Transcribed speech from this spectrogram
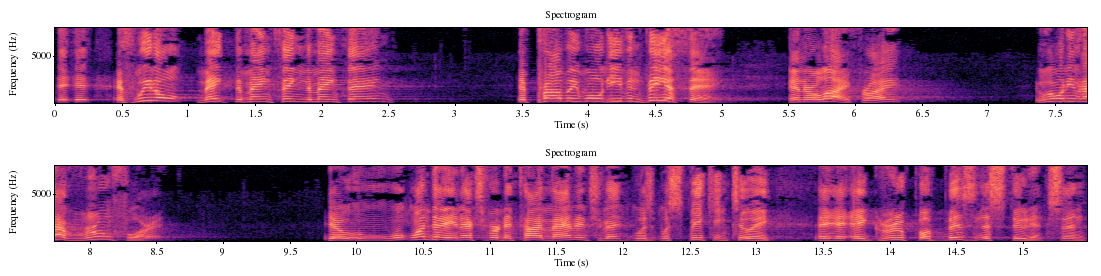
if we don't make the main thing the main thing, it probably won't even be a thing in our life, right? We won't even have room for it. You know, one day an expert in time management was, was speaking to a, a, a group of business students. And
